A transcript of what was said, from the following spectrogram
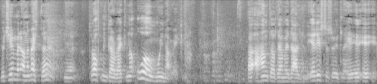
nu kommer Anna Mette, drottningar drottningarvekna og mina vekna. Jeg handla det medaljen. Jeg riste så ytla. Jeg, jeg,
